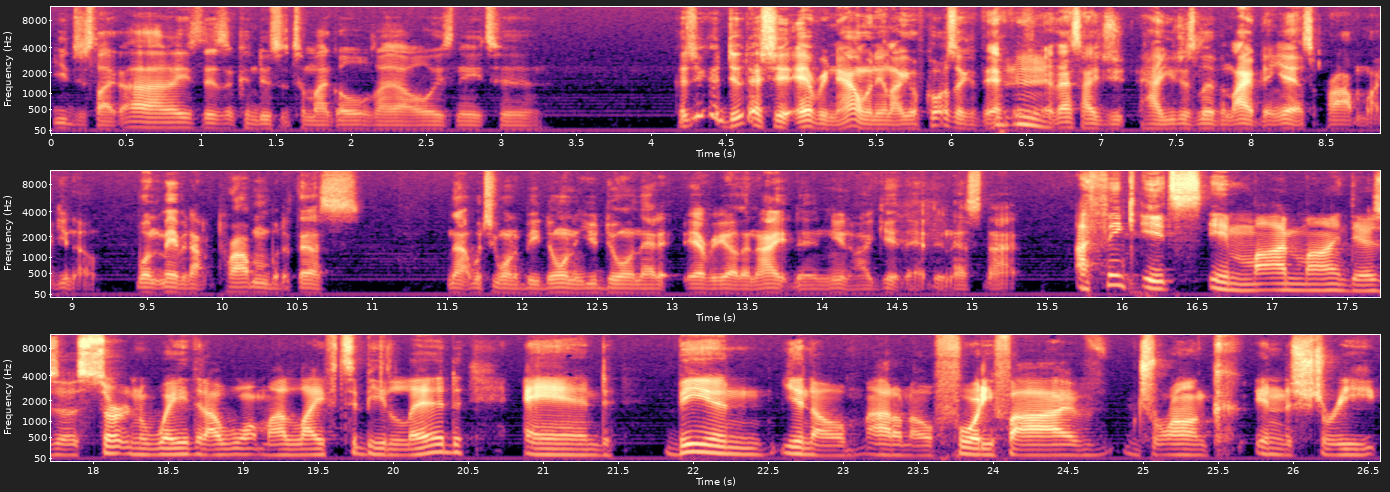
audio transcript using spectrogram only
you just like ah this isn't conducive to my goals. I always need to. Because you could do that shit every now and then. Like, of course, like, if, if, Mhm. if that's how you how you just live in life, then yeah, it's a problem. Like, you know, well, maybe not a problem, but if that's not what you want to be doing, and you're doing that every other night, then you know, I get that. Then that's not. I think it's in my mind there's a certain way that I want my life to be led and being, you know, I don't know, 45 drunk in the street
